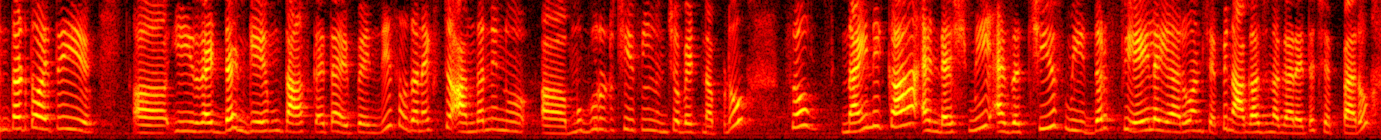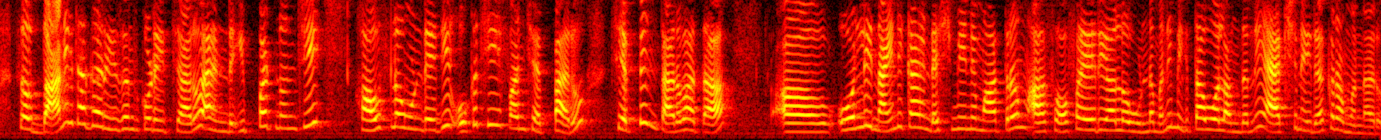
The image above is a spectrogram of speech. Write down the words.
ఇంతటితో అయితే ఈ, రెడ్ అండ్ గేమ్ టాస్క్ అయితే అయిపోయింది. సో ద నెక్స్ట్ అందరిని ముగ్గురు చీఫ్లు నుంచోబెట్టినప్పుడు so Nainika and Yashmi as a chief మీ ఇద్దరు ఫెయిల్ అయ్యారు అని చెప్పి నాగార్జున గారు అయితే చెప్పారు. సో దానికి తగ్గ రీజన్స్ కూడా ఇచ్చారు. అండ్ ఇప్పటి నుంచి హౌస్లో ఉండేది ఒక చీఫ్ అని చెప్పారు. చెప్పిన తర్వాత ఓన్లీ నైనిక అండ్ యష్మిని మాత్రం ఆ సోఫా ఏరియాలో ఉండమని మిగతా వాళ్ళందరినీ యాక్షన్ ఏరియాకి రమ్మన్నారు.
